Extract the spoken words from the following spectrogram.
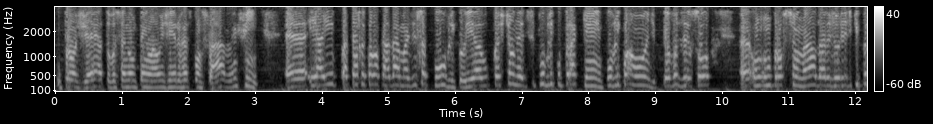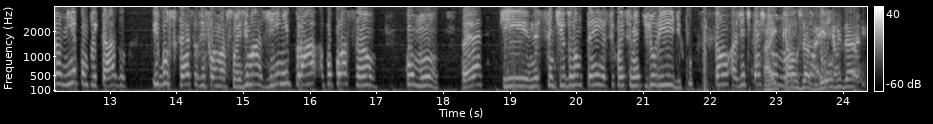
o projeto, você não tem lá o engenheiro responsável, enfim. É, e aí até foi colocado, ah, mas isso é público. E eu questionei, disse público para quem? Público aonde? Porque eu vou dizer, eu sou é, um, um, profissional da área jurídica que para mim é complicado ir buscar essas informações. Imagine para a população comum, né? Que nesse sentido não tem esse conhecimento jurídico. Então a gente questionou. Aí causa dúvida,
